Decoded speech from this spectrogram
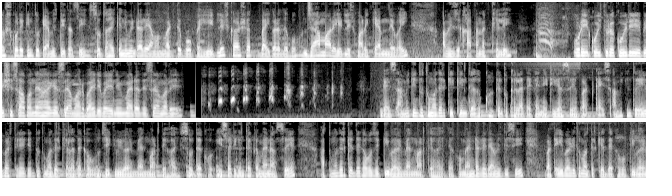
দশ করে কিন্তু ড্যামেজ দিতেছি। সো যাই এনিমিটারে এমন মারি দেবো, ভাই হিডলিশ কার সাথে বাই করে দেবো। যা মারে হিডলিশ মারে, কেমনে ভাই? আমি যে খাতানাক খেলি। ওরে, কই তোরা কই রে বেশি চাপানে হয়ে গেছে আমার, বাইরে বাইরে মারা দিছে আমারে। গাইস আমি কিন্তু তোমাদেরকে কিন্তু এতক্ষণ কিন্তু খেলা দেখাইনি, ঠিক আছে? বাট গাইস আমি কিন্তু এইবার থেকে কিন্তু তোমাদের খেলা দেখাবো যে কীভাবে ম্যান মারতে হয়। সো দেখো, এই সাইডে কিন্তু একটা ম্যান আছে, আর তোমাদেরকে দেখাবো যে কীভাবে ম্যান মারতে হয়। দেখো ম্যানটারে ড্যামেজ দিছি বাট এইবারই তোমাদেরকে দেখাবো কীভাবে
